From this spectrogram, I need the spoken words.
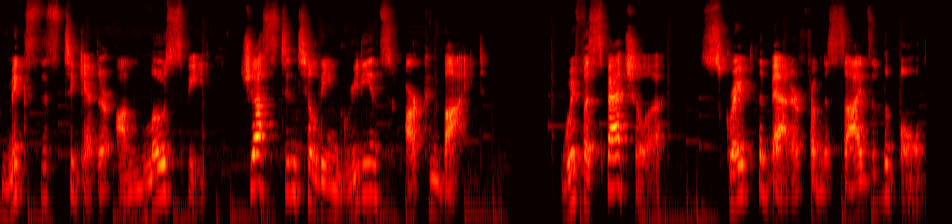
Mix this together on low speed just until the ingredients are combined. With a spatula, Scrape the batter from the sides of the bowl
